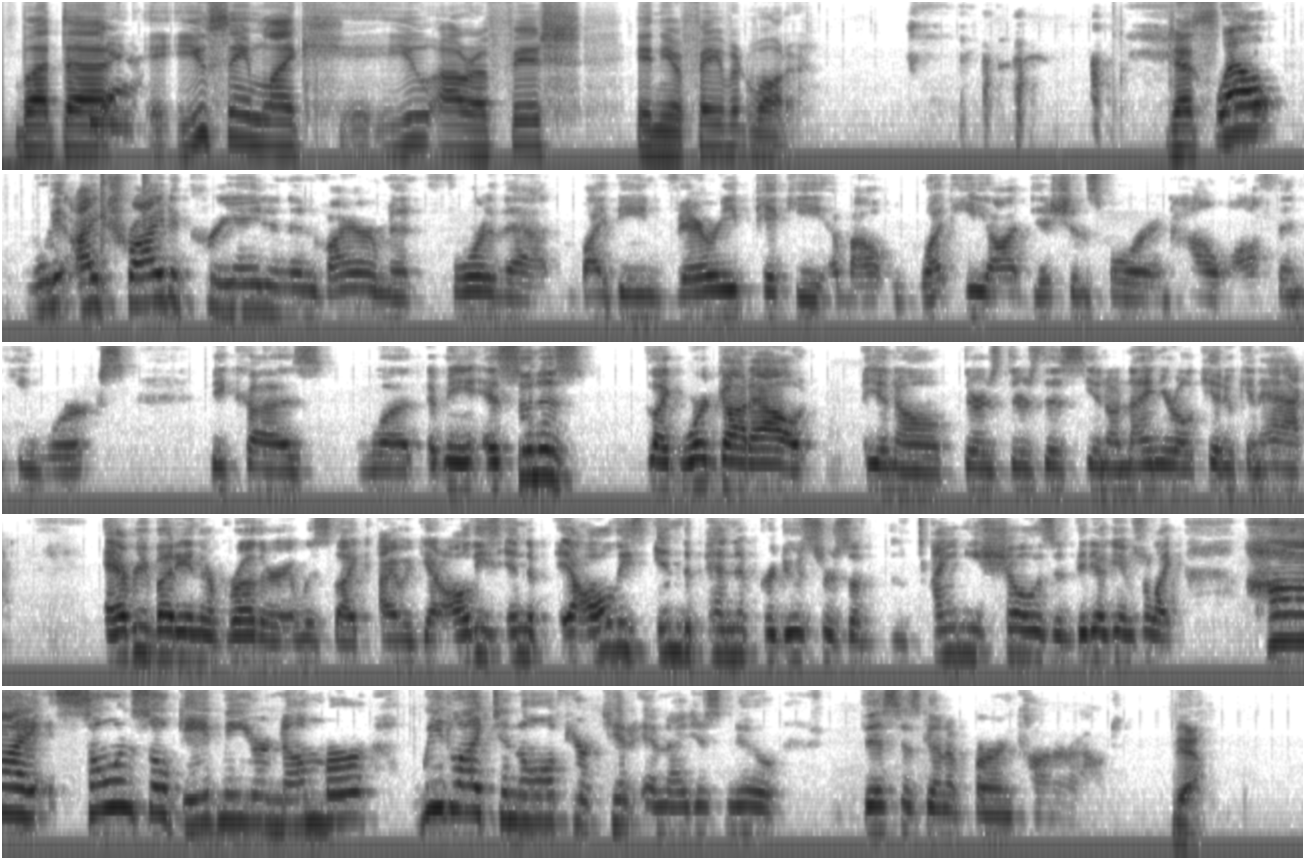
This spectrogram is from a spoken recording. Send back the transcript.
But uh, yeah. you seem like you are a fish in your favorite water. Just well, we, I try to create an environment for that by being very picky about what he auditions for and how often he works, because what I mean, as soon as like word got out, you know, there's there's this you know nine year old kid who can act. Everybody and their brother. It was like I would get all these ind- all these independent producers of tiny shows and video games were like, "Hi, so and so gave me your number. We'd like to know if your kid." And I just knew this is gonna burn Connor out. Yeah.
